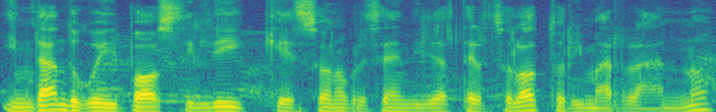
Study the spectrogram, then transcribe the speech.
intanto quei posti lì che sono presenti al terzo lotto rimarranno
